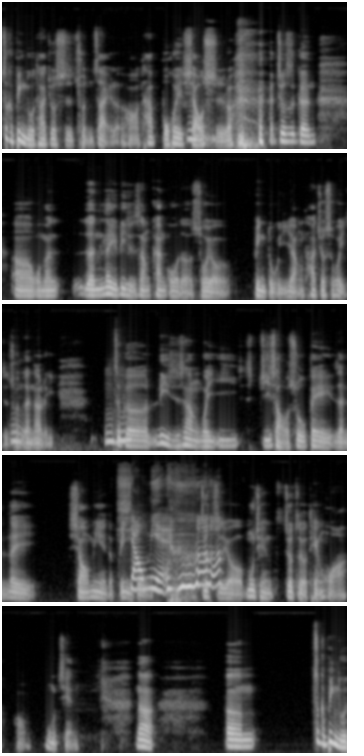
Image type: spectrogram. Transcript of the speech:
这个病毒它就是存在了哈，它不会消失了，就是跟呃我们人类历史上看过的所有病毒一样，它就是会一直存在那里。嗯哼这个历史上唯一极少数被人类消灭的病毒，消灭，就只有目前就只有天花哦。目前，那嗯，这个病毒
